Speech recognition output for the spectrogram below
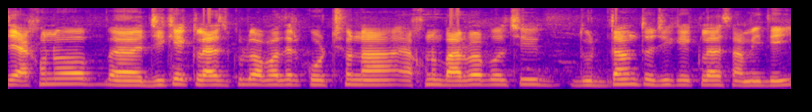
যে এখনও জিকে ক্লাসগুলো আমাদের করছ না এখনও বারবার বলছি, দুর্দান্ত জিকে ক্লাস আমি দিই,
